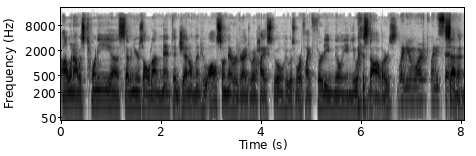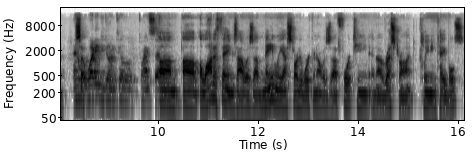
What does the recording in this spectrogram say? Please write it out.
Uh, when I was 27 years old, I met a gentleman who also never graduated high school, who was worth like 30 million US dollars. When you were 27. Seven. And So- what did you do until 27? Um, uh, a lot of things. I was uh, mainly, I started working when I was uh, 14 in a restaurant, cleaning tables.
